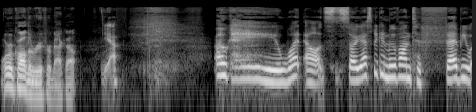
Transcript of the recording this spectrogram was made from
Or we'll call the roofer back up. Yeah. Okay, what else? So I guess we can move on to February.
